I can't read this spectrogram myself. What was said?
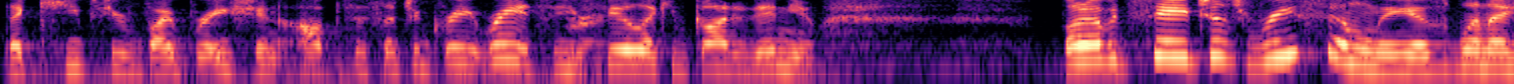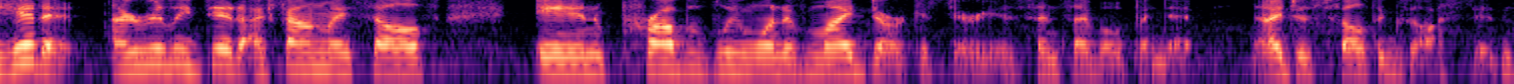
that keeps your vibration up to such a great rate, so you Right. feel like you've got it in you. But I would say just recently is when I hit it. I really did. I found myself in probably one of my darkest areas since I've opened it. I just felt exhausted.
